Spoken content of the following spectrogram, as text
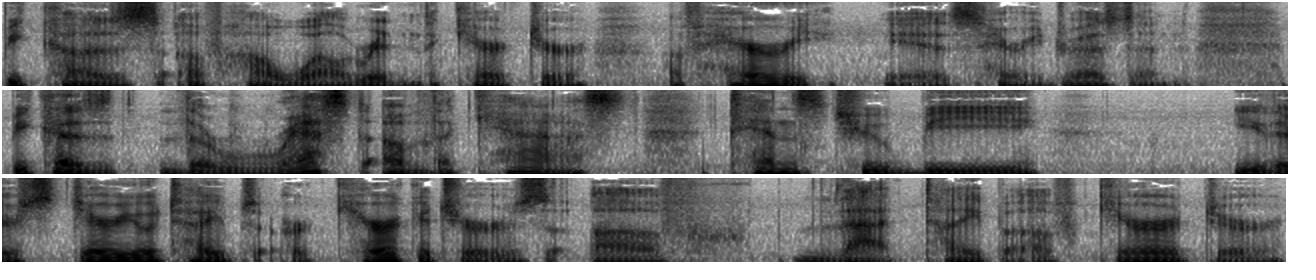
because of how well written the character of Harry is, Harry Dresden. Because the rest of the cast tends to be either stereotypes or caricatures of that type of character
